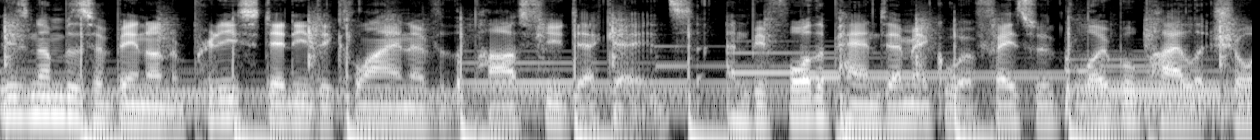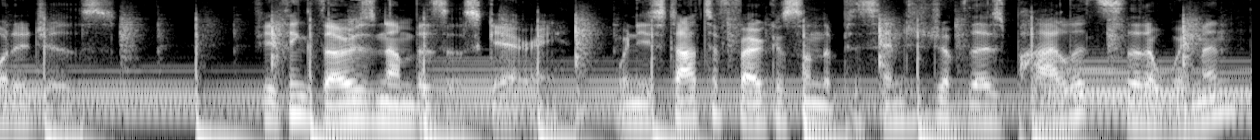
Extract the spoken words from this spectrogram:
These numbers have been on a pretty steady decline over the past few decades, and before the pandemic, we were faced with global pilot shortages. If you think those numbers are scary, when you start to focus on the percentage of those pilots that are women,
